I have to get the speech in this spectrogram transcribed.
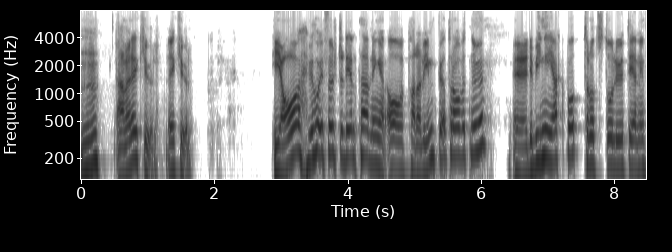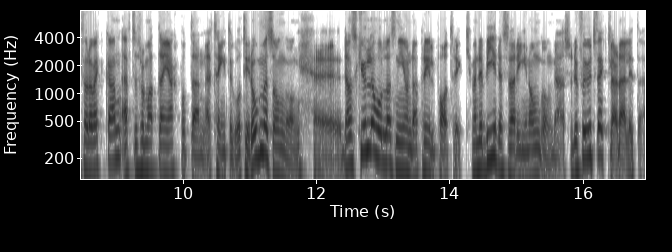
Mm. Ja, men det är kul. Det är kul. Ja, vi har ju första deltävlingen av Paralympiatravet nu. Eh, det blir ingen jackpot trots dålig utdelning förra veckan eftersom att den jackpoten är tänkt att gå till Rommes omgång. Eh, den skulle hållas 9 april Patrik, men det blir dessvärre ingen omgång där så du får utveckla det där lite.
